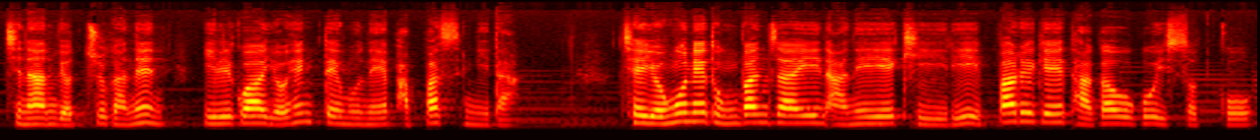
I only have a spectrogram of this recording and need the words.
지난 몇 주간은 일과 여행 때문에 바빴습니다. 제 영혼의 동반자인 아내의 기일이 빠르게 다가오고 있었고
